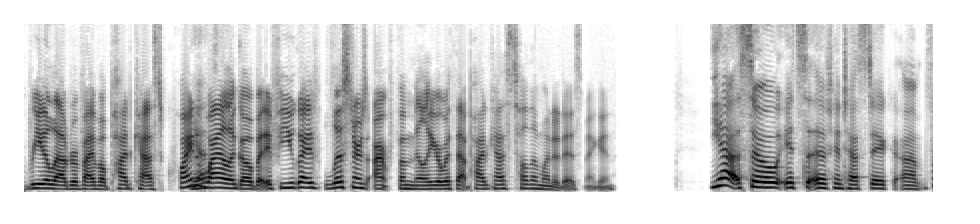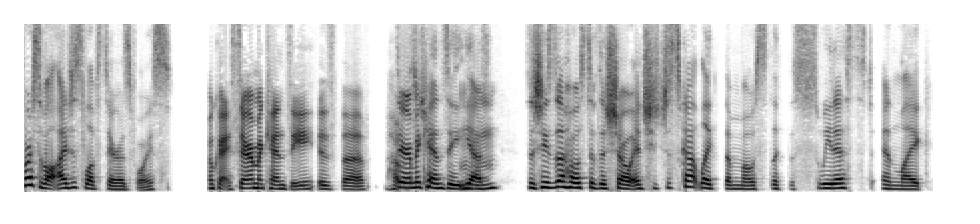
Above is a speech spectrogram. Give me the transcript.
Read Aloud Revival podcast quite a while ago. But if you guys listeners aren't familiar with that podcast, tell them what it is, Meagan. Yeah, so it's a fantastic. Um, first of all, I just love Sarah's voice. Okay, Sarah Mackenzie is the host. Sarah Mackenzie, yes. So she's the host of the show, and she's just got like the most, like the sweetest and like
